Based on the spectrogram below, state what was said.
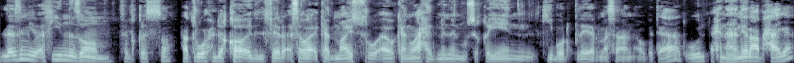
لازم يبقى في نظام في القصة. هتروح لقائد الفرقة سواء كان مايسترو أو كان واحد من الموسيقيين ال keyboard player مثلا أو بتاع تقول إحنا هنلعب حاجة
